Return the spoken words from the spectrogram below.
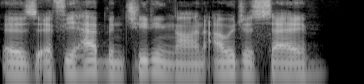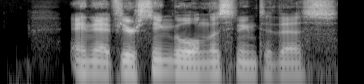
is if you have been cheating on, I would just say, and if you're single and listening to this,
